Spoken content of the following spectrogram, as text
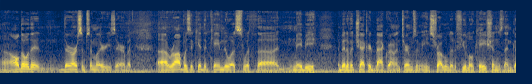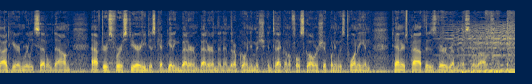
uh, although there, there are some similarities there. But uh, Rob was a kid that came to us with uh, maybe a bit of a checkered background in terms of he struggled at a few locations, then got here and really settled down. After his first year, he just kept getting better and better, and then ended up going to Michigan Tech on a full scholarship when he was 20. And Tanner's path is very reminiscent of Rob's.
